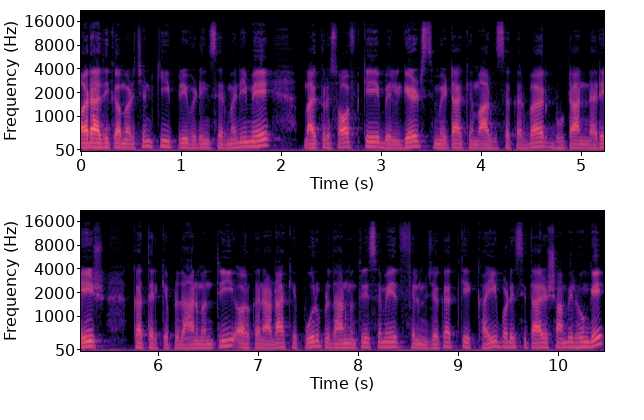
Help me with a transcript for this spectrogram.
और राधिका मर्चेंट की प्री वेडिंग सेरेमनी में माइक्रोसॉफ्ट के बिल गेट्स, मेटा के मार्ग जकरबर्ग, भूटान नरेश, कतर के प्रधानमंत्री और कनाडा के पूर्व प्रधानमंत्री समेत फ़िल्म जगत के कई बड़े सितारे शामिल होंगे।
